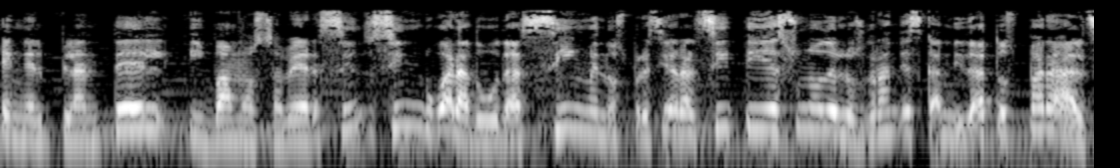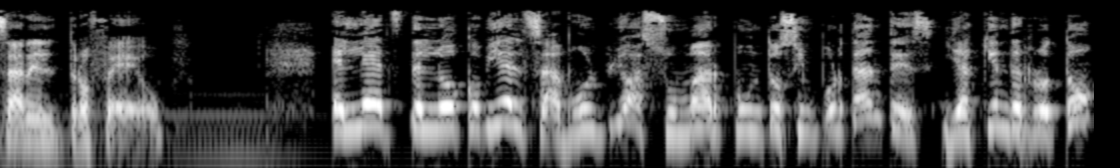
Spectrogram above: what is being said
en el plantel y vamos a ver, sin, lugar a dudas, sin menospreciar al City, es uno de los grandes candidatos para alzar el trofeo. El Leeds de Loco Bielsa volvió a sumar puntos importantes y a quien derrotó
